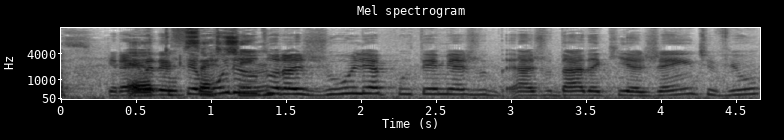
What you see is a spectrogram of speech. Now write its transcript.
Isso. Queria é, agradecer muito a doutora Júlia por ter me ajudado aqui a gente, viu?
